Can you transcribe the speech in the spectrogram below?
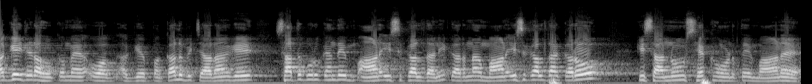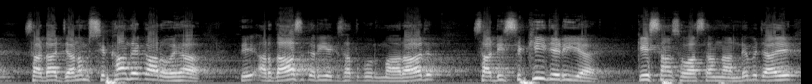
ਅੱਗੇ ਜਿਹੜਾ ਹੁਕਮ ਹੈ, ਉਹ ਅੱਗ- ਅੱਗੇ ਆਪਾਂ ਕੱਲ ਵਿਚਾਰਾਂਗੇ। ਸਤਿਗੁਰੂ ਕਹਿੰਦੇ, ਮਾਣ ਇਸ ਗੱਲ ਦਾ ਨਹੀਂ ਕਰਨਾ, ਮਾਣ ਇਸ ਗੱਲ ਦਾ ਕਰੋ ਕਿ ਸਾਨੂੰ ਸਿੱਖ ਹੋਣ ਤੇ ਮਾਣ ਹੈ। ਸਾਡਾ ਜਨਮ ਸਿੱਖਾਂ ਦੇ ਘਰ ਹੋਇਆ ਤੇ ਅਰਦਾਸ ਕਰੀਏ ਕਿ ਸਤਿਗੁਰ ਮਹਾਰਾਜ, ਸਾਡੀ ਸਿੱਖੀ ਜਿਹੜੀ ਹੈ, ਕੇਸਾਂ ਸਵਾਸਾਂ ਨਾਲ ਨਿਭ ਜਾਏ।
